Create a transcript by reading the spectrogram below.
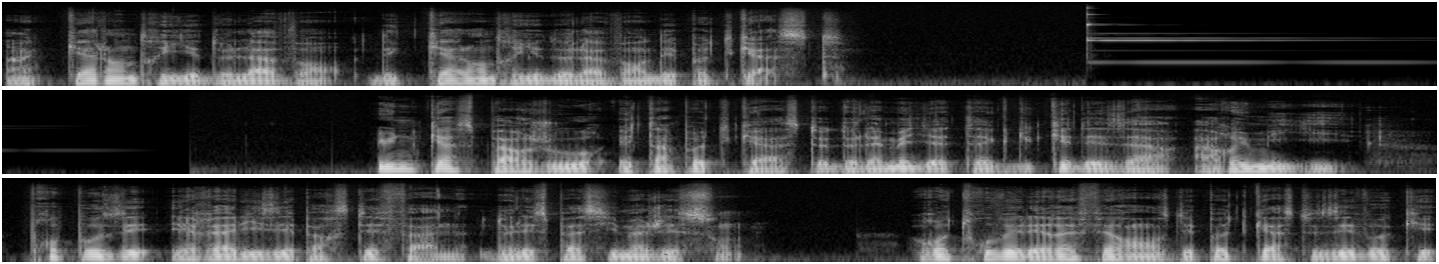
un calendrier de l'avant des calendriers de l'avant des podcasts. Une case par jour est un podcast de la médiathèque du Quai des Arts à Rumilly, proposé et réalisé par Stéphane de l'espace Image et Son. Retrouvez les références des podcasts évoqués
